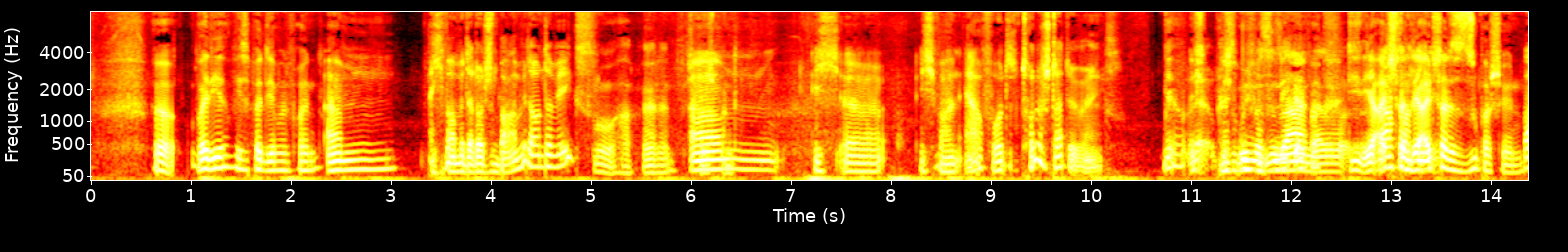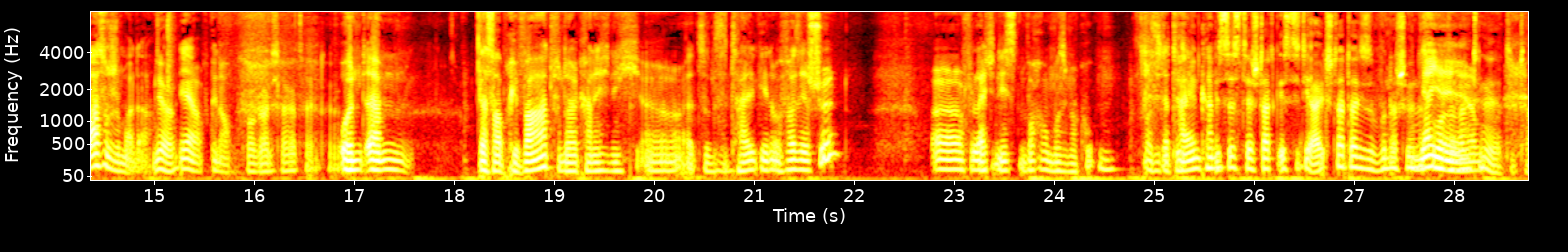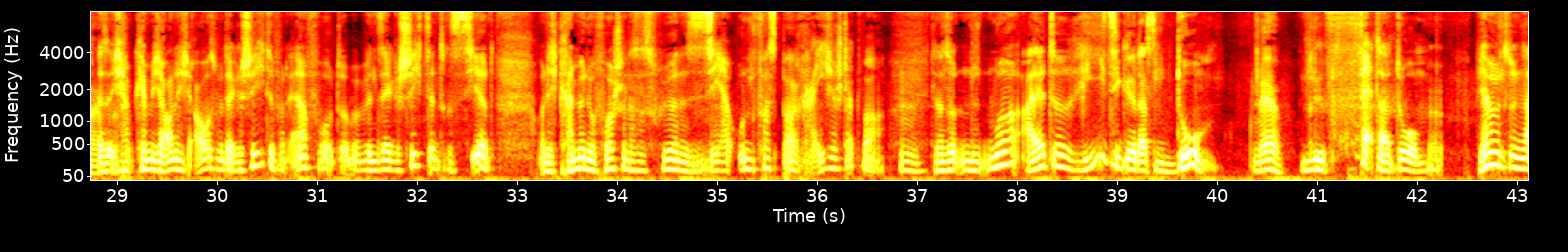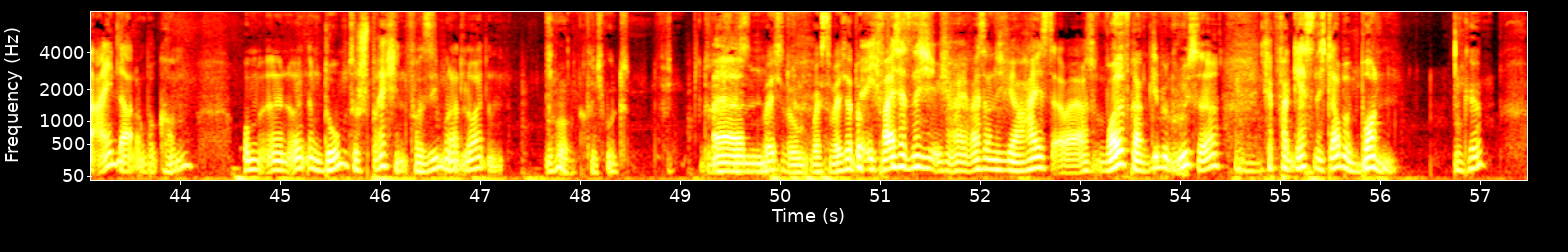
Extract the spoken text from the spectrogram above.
Ja. Bei dir? Wie ist es bei dir, mein Freund? Ähm, ich war mit der Deutschen Bahn wieder unterwegs. Oha, ja, dann. Ähm, ich, äh, ich war in Erfurt. Tolle Stadt übrigens. Ja, ich, ja, kannst du ruhig was zu sagen, also, die, die Altstadt, nie- Altstadt ist super schön. Warst du schon mal da? Ja. Ja, genau. Vor gar nicht langer Zeit. Ja. Und ähm, das war privat, von daher kann ich nicht äh, also ins Detail gehen, aber es war sehr schön. Äh, vielleicht die nächsten Wochen muss ich mal gucken, was ich da teilen kann. Ist es der Stadt, ist es die Altstadt da, diese wunderschöne? Ja, ja, ja, ja. ja, total. Also ich kenne mich ja auch nicht aus mit der Geschichte von Erfurt, aber bin sehr geschichtsinteressiert. Und ich kann mir nur vorstellen, dass es früher eine sehr unfassbar reiche Stadt war. Hm. Denn nur alte, riesige, das ist ein Dom. ja, Ein fetter Dom. Wir haben uns eine Einladung bekommen, um in irgendeinem Dom zu sprechen vor 700 Leuten. oh, finde ich gut. Du Ähm, welcher Dom? Weißt du, welcher Dom? Ich weiß jetzt nicht, ich weiß auch nicht, wie er heißt, aber Wolfgang, liebe Grüße. Ich habe vergessen, ich glaube Bonn. Okay.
